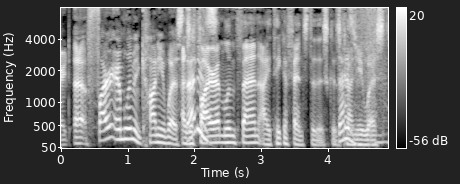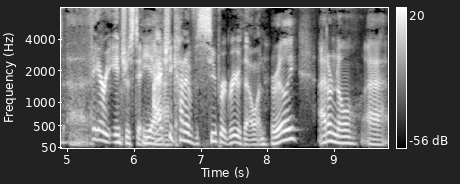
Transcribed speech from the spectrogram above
right. Uh, Fire Emblem and Kanye West. As That a Fire is Emblem fan, I take offense to this because Kanye West. Uh, very interesting. Yeah. I actually kind of super agree with that one. really, I don't know. Uh,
